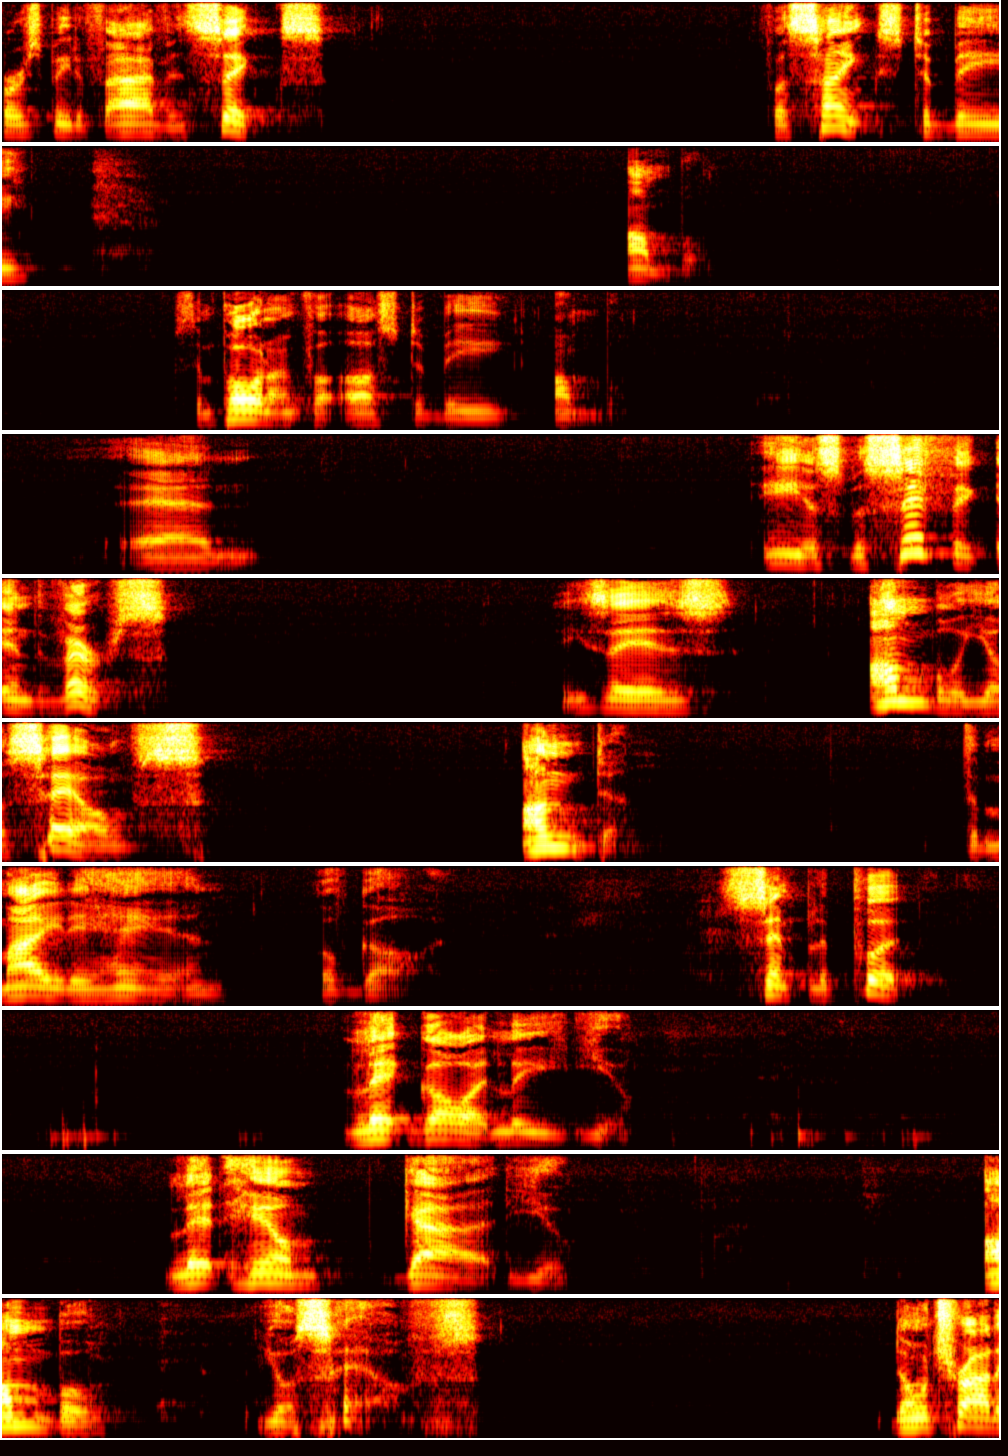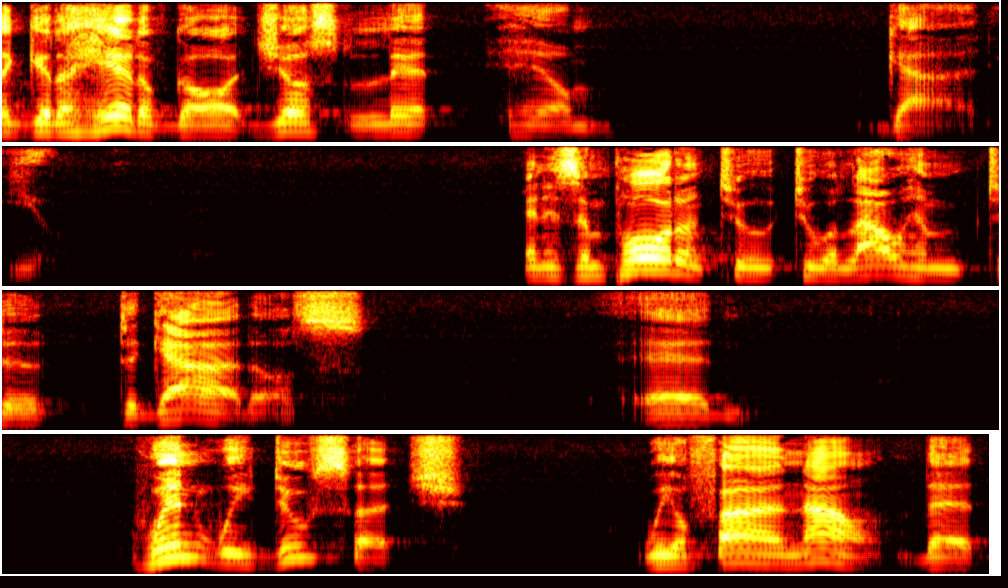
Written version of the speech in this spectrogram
1 Peter 5 and 6 for saints to be humble. It's important for us to be humble. And he is specific in the verse. He says, Humble yourselves under the mighty hand of God. Simply put, let God lead you. Let Him guide you. Humble yourselves. Don't try to get ahead of God, just let Him guide. And it's important to, to allow Him to, to guide us. And when we do such, we'll find out that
